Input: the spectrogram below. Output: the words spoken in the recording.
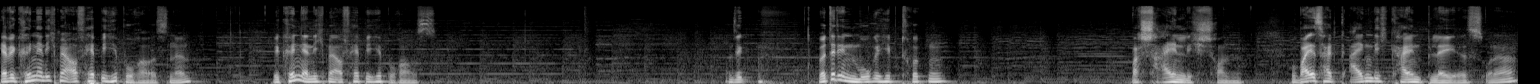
Ja, wir können ja nicht mehr auf Happy Hippo raus, ne? Wir können ja nicht mehr auf Happy Hippo raus. Und wir, wird er den Mogelhieb drücken? Wahrscheinlich schon. Wobei es halt eigentlich kein Play ist, oder?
